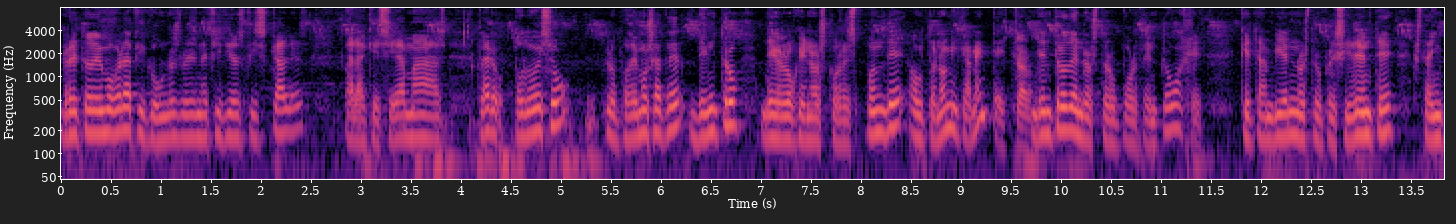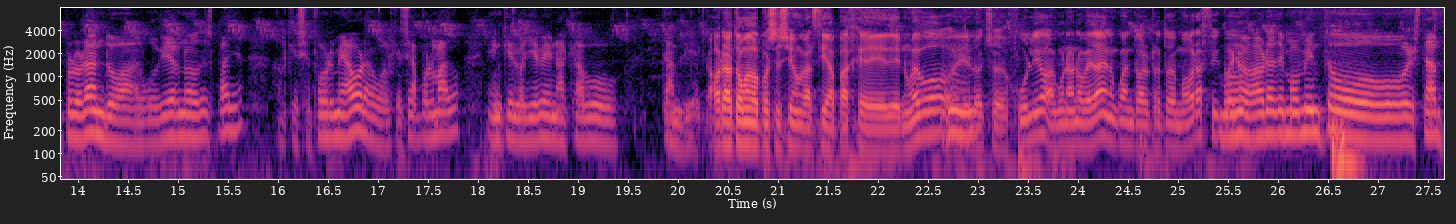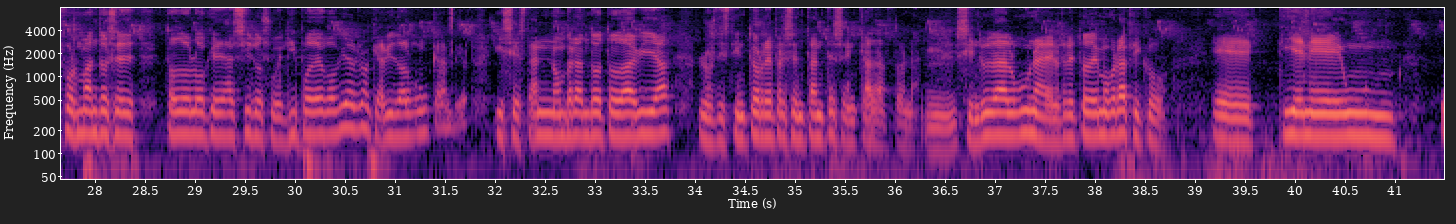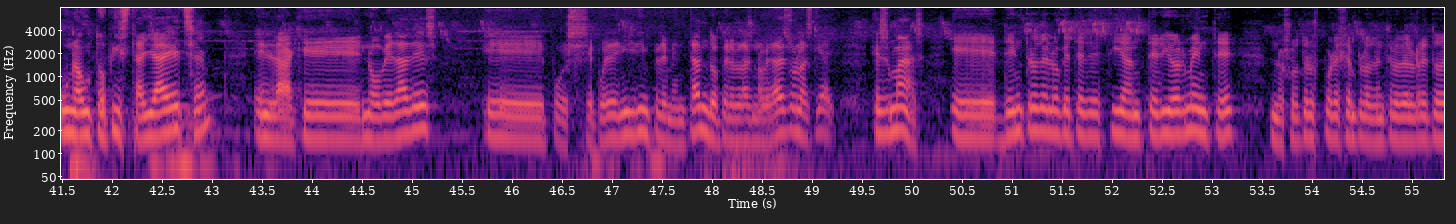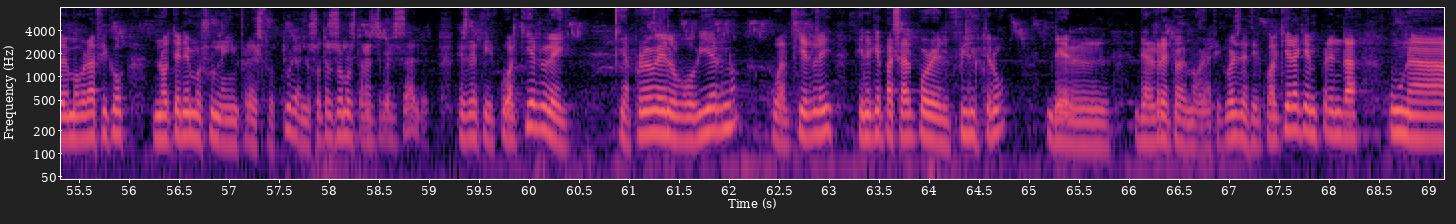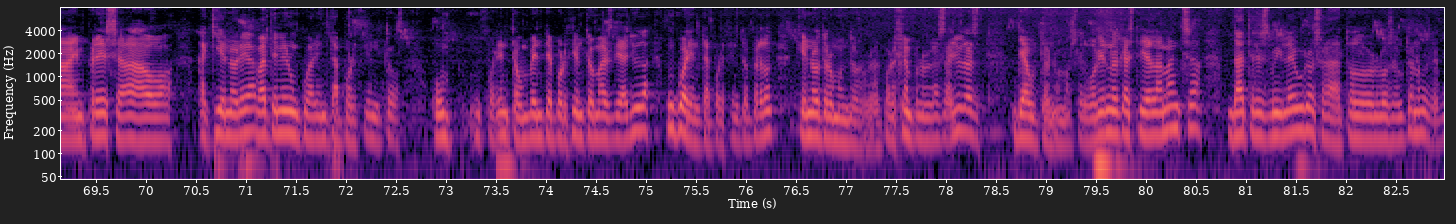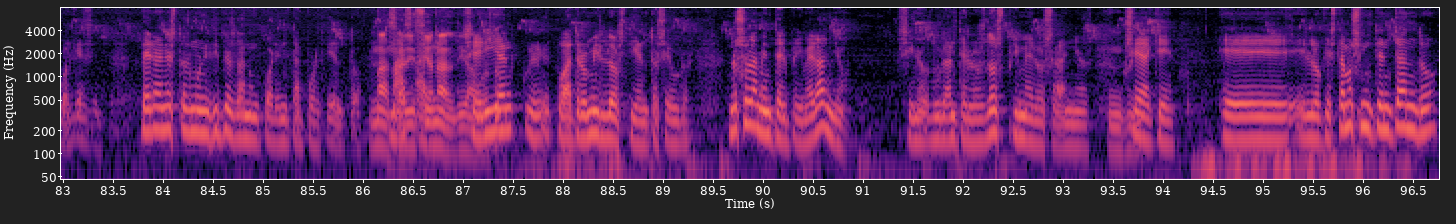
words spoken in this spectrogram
reto demográfico unos beneficios fiscales para que sea más... Claro, todo eso lo podemos hacer dentro de lo que nos corresponde autonómicamente, Claro. dentro de nuestro porcentaje, que también nuestro presidente está implorando al gobierno de España, al que se forme ahora o al que se ha formado, en que lo lleven a cabo también. Ahora ha tomado posesión García Paje de nuevo, el 8 de julio. ¿Alguna novedad en cuanto al reto demográfico? Bueno, ahora de momento están formándose todo lo que ha sido su equipo de gobierno, que ha habido algún cambio, y se están nombrando todavía los distintos representantes en cada zona. Mm. Sin duda alguna, el reto demográfico eh, tiene un- una autopista ya hecha en la que novedades eh, pues se pueden ir implementando, pero las novedades son las que hay. Es más, eh, dentro de lo que te decía anteriormente, nosotros, por ejemplo, dentro del reto demográfico, no tenemos una infraestructura, nosotros somos transversales. Es decir, cualquier ley que apruebe el gobierno, cualquier ley, tiene que pasar por el filtro del, del reto demográfico. Es decir, cualquiera que emprenda una empresa o aquí en Orea va a tener un 40% o un un 40 un 20% más de ayuda, un 40%, perdón, que en otro mundo rural. Por ejemplo, en las ayudas de autónomos. El Gobierno de Castilla-La Mancha da 3.000 euros a todos los autónomos de cualquier sitio. Pero en estos municipios dan un 40%. Más, adicional, digamos. Serían eh, 4.200 euros. No solamente el primer año, sino durante los dos primeros años. O sea que eh, lo que estamos intentando,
